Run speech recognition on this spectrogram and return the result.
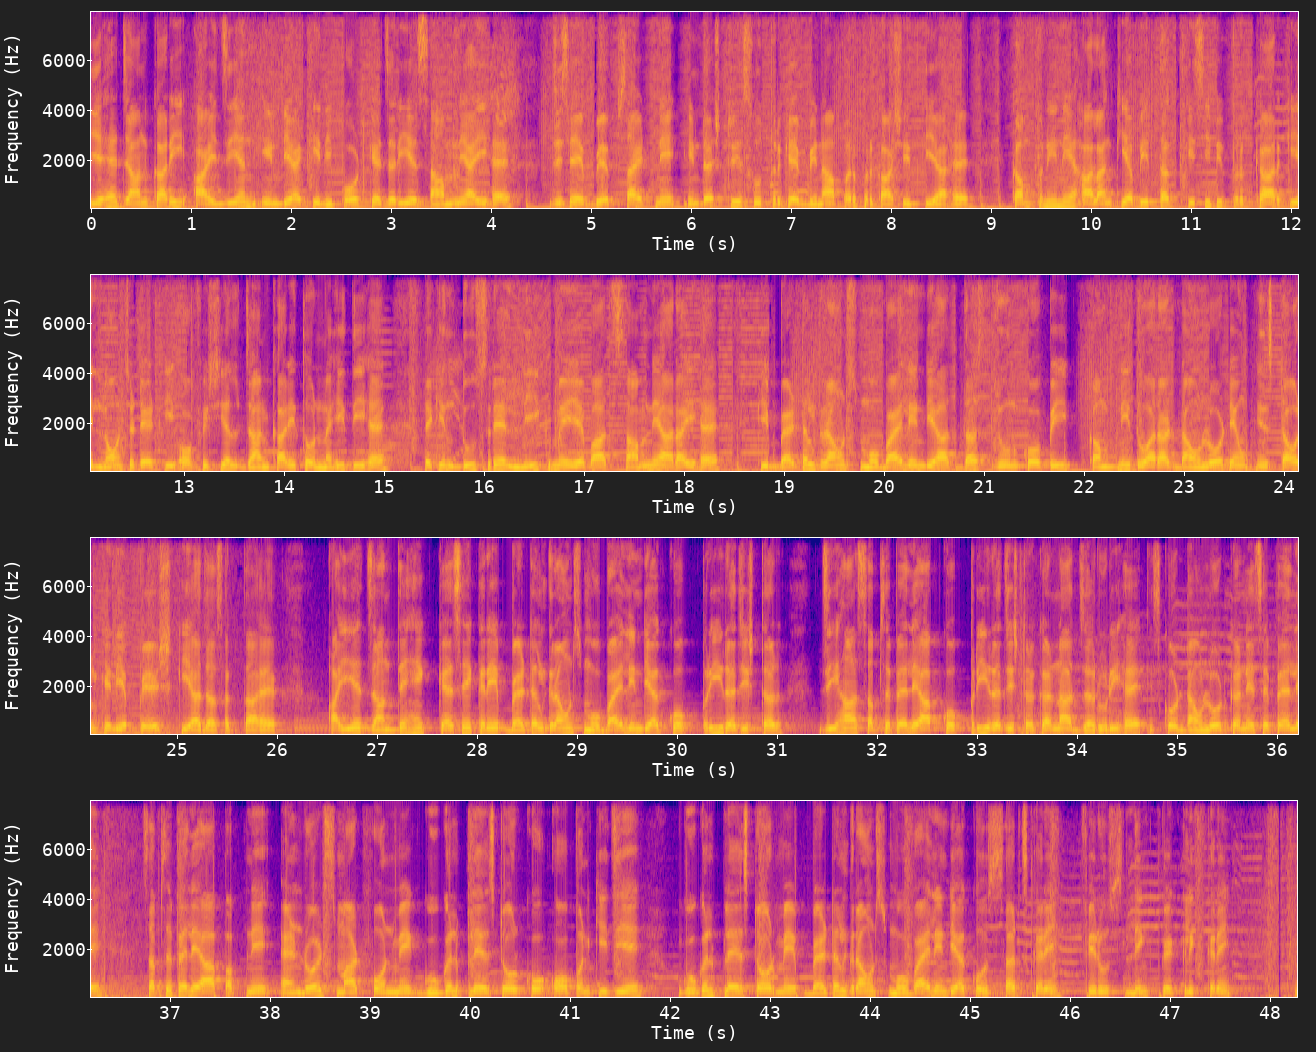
यह जानकारी आईजीएन इंडिया की रिपोर्ट के ज़रिए सामने आई है। जिसे वेबसाइट ने इंडस्ट्री सूत्र के बिना पर प्रकाशित किया है। कंपनी ने हालाँकि अभी तक किसी भी प्रकार की लॉन्च डेट की ऑफिशियल जानकारी तो नहीं दी है, लेकिन दूसरे लीक में ये बात सामने आ रही है कि बैटल ग्राउंड्स मोबाइल इंडिया 10 जून को भी कंपनी द्वारा डाउनलोड एवं इंस्टॉल के लिए पेश किया जा सकता है। आइए जानते हैं कैसे करें बैटल ग्राउंड्स मोबाइल इंडिया को प्री रजिस्टर जी हाँ सबसे पहले आपको प्री रजिस्टर करना ज़रूरी है। इसको डाउनलोड करने से पहले, सबसे पहले आप अपने एंड्रॉयड स्मार्टफ़ोन में गूगल प्ले स्टोर को ओपन कीजिए। गूगल प्ले स्टोर में बैटल ग्राउंड्स मोबाइल इंडिया को सर्च करें, फिर उस लिंक पर क्लिक करें।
